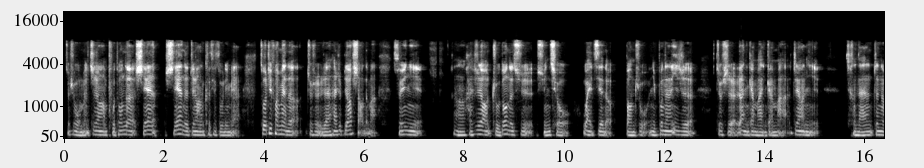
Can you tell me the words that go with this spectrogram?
就是我们这样普通的实验实验的这样的课题组里面，做这方面的就是人还是比较少的嘛，所以你，嗯，还是要主动的去寻求外界的帮助，你不能一直就是让你干嘛你干嘛，这样你很难真的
